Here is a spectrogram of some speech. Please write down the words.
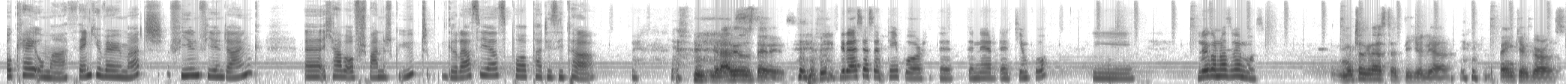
Okay, Omar, thank you very much. Vielen, vielen Dank. Äh, ich habe auf Spanisch geübt. Gracias por participar. Gracias a ustedes. Gracias a ti por eh, tener el tiempo y luego nos vemos. Muchas gracias a ti, Julia. Thank you, girls.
